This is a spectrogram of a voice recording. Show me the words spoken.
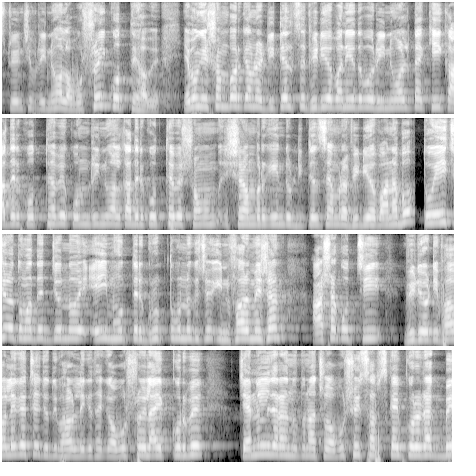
স্টুডেন্টশিপ রিনুয়াল অবশ্যই করতে হবে এবং এ সম্পর্কে আমরা ডিটেলসে ভিডিও বানিয়ে দেবো। রিনুয়ালটা কি, কাদের করতে হবে, কোন রিনিউয়াল কাদের করতে হবে সে সম্পর্কে কিন্তু ডিটেলসে আমরা ভিডিও বানাবো। তো এই ছিল তোমাদের জন্য এই মুহূর্তের গুরুত্বপূর্ণ কিছু ইনফরমেশান আশা করছি ভিডিওটি ভালো লেগেছে। যদি ভালো লেগে থাকে অবশ্যই লাইক করবে। চ্যানেলে যারা নতুন আছো, অবশ্যই সাবস্ক্রাইব করে রাখবে।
